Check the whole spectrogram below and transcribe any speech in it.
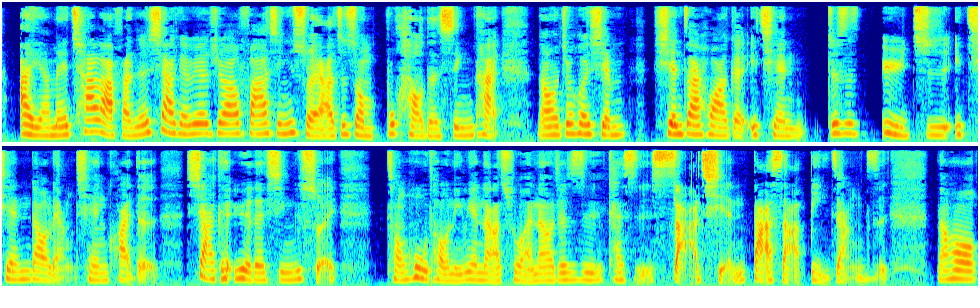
“哎呀没差啦，反正下个月就要发薪水啊”这种不好的心态，然后就会先先再花个一千，就是预支一千到两千块的下个月的薪水。从户头里面拿出来，然后就是开始撒钱，大撒币这样子。然后，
